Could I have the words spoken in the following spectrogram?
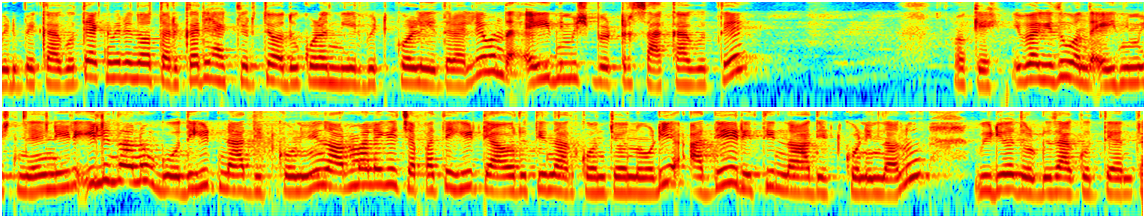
ಬಿಡಬೇಕಾಗುತ್ತೆ. ಯಾಕಂದರೆ ನಾವು ತರಕಾರಿ ಹಾಕಿರ್ತೀವಿ, ಅದು ಕೂಡ ನೀರು ಬಿಟ್ಕೊಳ್ಳಿ, ಇದರಲ್ಲಿ ಒಂದು ಐದು ನಿಮಿಷ ಬಿಟ್ಟರೆ ಸಾಕಾಗುತ್ತೆ. ಓಕೆ ಇವಾಗ ಇದು ಒಂದು ಐದು ನಿಮಿಷ ನೀರು ಇಲ್ಲಿ ನಾನು ಗೋಧಿ ಹಿಟ್ಟು ನಾದಿಟ್ಕೊಂಡಿದ್ದೀನಿ ನಾರ್ಮಲಾಗಿ ಚಪಾತಿ ಹಿಟ್ಟು ಯಾವ ರೀತಿ ನಾದ್ಕೊತೀವೋ ನೋಡಿ, ಅದೇ ರೀತಿ ನಾದಿಟ್ಕೊಂಡಿನಿ ನಾನು. ವಿಡಿಯೋ ದೊಡ್ಡದಾಗುತ್ತೆ ಅಂತ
